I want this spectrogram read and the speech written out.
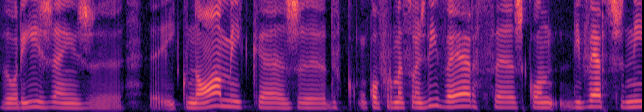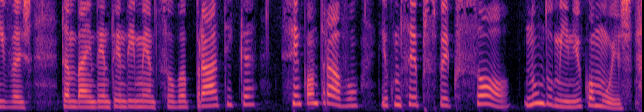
de origens eh, económicas, eh, de, com formações diversas, com diversos níveis também de entendimento sobre a prática, se encontravam. Eu comecei a perceber que só num domínio como este,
